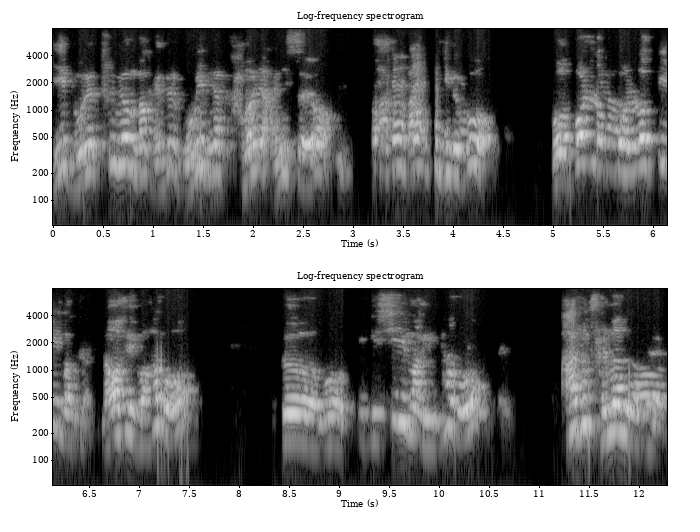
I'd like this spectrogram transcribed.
이 노래 틀면 막 애들 몸이 그냥 가만히 안 있어요. 막, 막 이러고 뭐 볼록볼록 뛰막 나와서 이거 하고 그뭐 이렇게 시막 하고 아주 잘 거예요.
